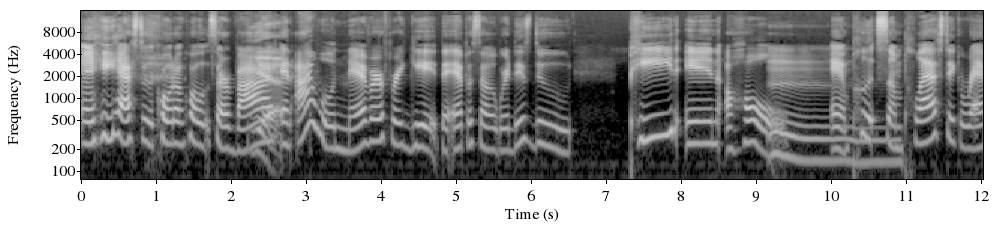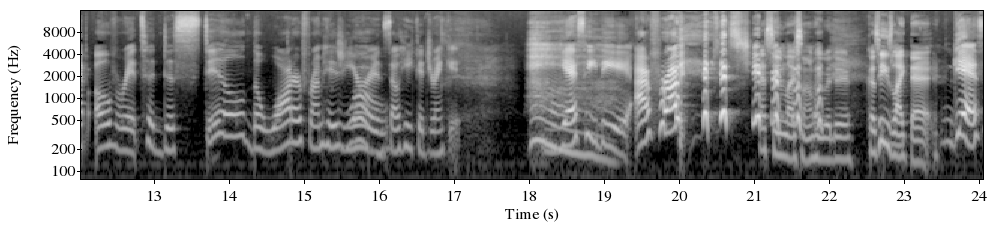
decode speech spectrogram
and he has to quote unquote survive. And I will never forget the episode where this dude peed in a hole and put Mm. some plastic wrap over it to distill the water from his urine so he could drink it. yes, he did. I promise you. That seemed like something he would do because he's like that. Yes,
